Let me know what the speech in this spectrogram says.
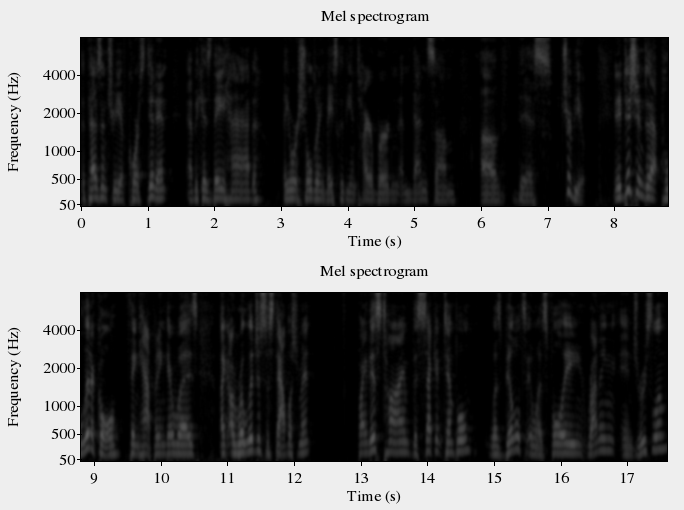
the peasantry, of course, didn't uh, because they had they were shouldering basically the entire burden and then some of this tribute. In addition to that political thing happening, there was like a religious establishment. By this time, the second temple was built and was fully running in Jerusalem.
